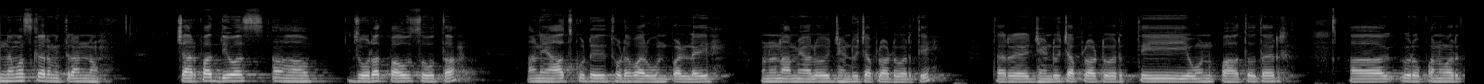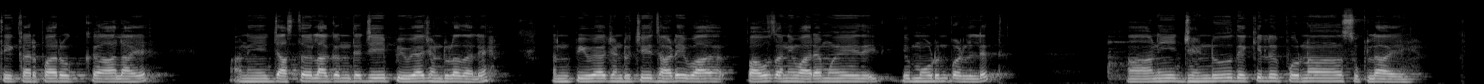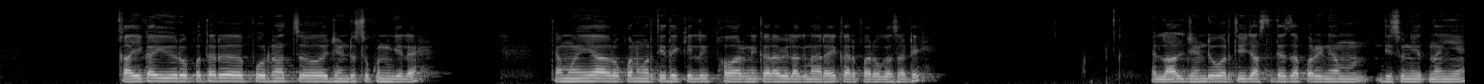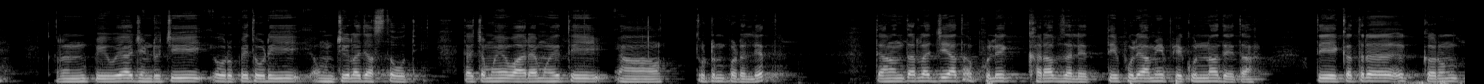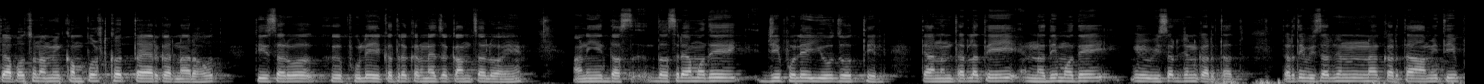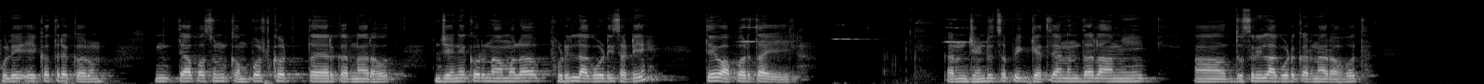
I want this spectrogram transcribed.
नमस्कार मित्रांनो. चार पाच दिवस जोरात पाऊस होता आणि आज कुठे थोडंफार ऊन पडलं आहे म्हणून आम्ही आलो झेंडूच्या प्लॉटवरती. तर झेंडूच्या प्लॉटवरती येऊन पाहतो तर रोपांवरती करपा रोग आला आहे आणि जास्त लागण त्याची पिवळ्या झेंडूला झाले आणि पिवळ्या झेंडूची झाडे वा पाऊस आणि वाऱ्यामुळे मोडून पडलेले आहेत आणि झेंडू देखील पूर्ण सुकला आहे. काही काही रोपं तर पूर्णच झेंडू सुकून गेला आहे त्यामुळे या रोपांवरती देखील फवारणी करावी लागणार आहे करपा रोगासाठी. लाल झेंडूवरती जास्त त्याचा परिणाम दिसून येत नाही आहे कारण पिवळ्या झेंडूची रोपे थोडी उंचीला जास्त होती. त्याच्यामुळे वाऱ्यामुळे ती तुटून तुटून पडलेत. त्यानंतरला जी आता फुले खराब झालेत ती फुले आम्ही फेकून न देता ते एकत्र करून त्यापासून आम्ही कंपोस्ट खत तयार करणार आहोत. ती सर्व फुले एकत्र करण्याचं काम चालू आहे. आणि दस दसऱ्यामध्ये जी फुले यूज होतील त्यानंतरला ते नदीमध्ये विसर्जन करतात. तर ते विसर्जन न करता आम्ही ती फुले एकत्र करून त्यापासून कंपोस्ट खत तयार करणार आहोत. जेणेकरून आम्हाला पुढील लागवडीसाठी ते वापरता येईल. कारण झेंडूचं पीक घेतल्यानंतर आम्ही दुसरी लागवड करणार आहोत.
